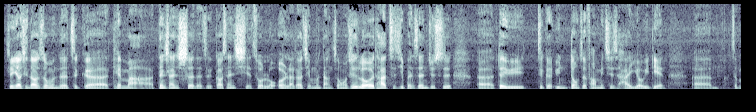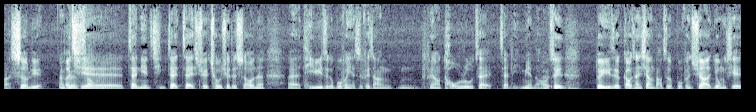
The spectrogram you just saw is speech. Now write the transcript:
今天邀请到的是我们的这个天马登山社的这个高山协作罗二来到节目当中哦。其实罗二他自己本身就是呃，对于这个运动这方面，其实还有一点呃怎么涉略，啊而且在年轻在在学求学的时候呢，呃，体育这个部分也是非常嗯非常投入在在里面的哈、哦。所以对于这个高山向导这个部分，需要用一些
